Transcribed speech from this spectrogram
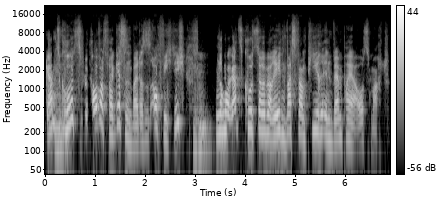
ganz mhm. kurz, bevor wir es vergessen, weil das ist auch wichtig, mhm. nochmal ganz kurz darüber reden, was Vampire in Vampire ausmacht.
